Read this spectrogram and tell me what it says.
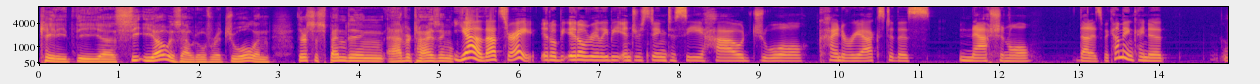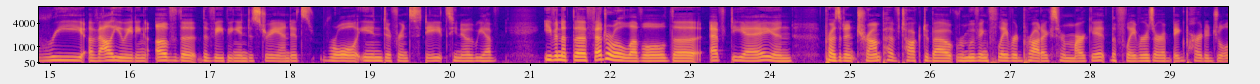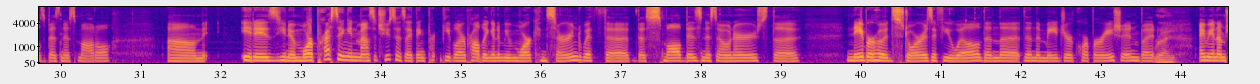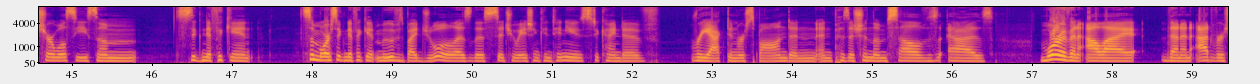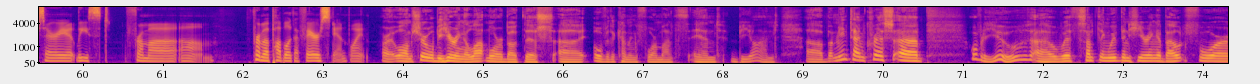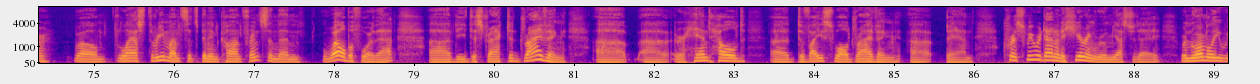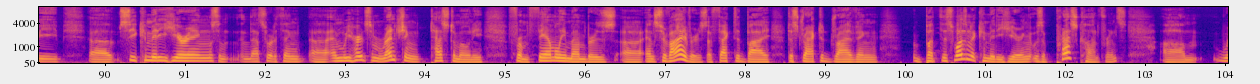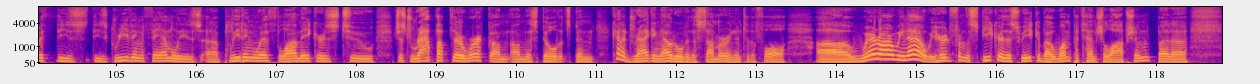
Katie, the uh, CEO is out over at Juul, and they're suspending advertising. Yeah, that's right. It'll be it'll really be interesting to see how Juul kind of reacts to this national that it's becoming kind of re-evaluating of the the vaping industry and its role in different states. You know, we have even at the federal level, the FDA and President Trump have talked about removing flavored products from market. The flavors are a big part of Juul's business model. Um, it is, you know, more pressing in Massachusetts. I think pr- people are probably going to be more concerned with the the small business owners, the neighborhood stores, if you will, than the than the major corporation. But right. I mean, I'm sure we'll see some significant, some more significant moves by Juul as this situation continues to kind of react and respond and, and position themselves as more of an ally than an adversary, at least from a um, from a public affairs standpoint. All right. Well, I'm sure we'll be hearing a lot more about this uh, over the coming four months and beyond. Uh, but meantime, Chris, uh, over to you uh, with something we've been hearing about for well the last three months. It's been in conference, and then well before that, uh, the distracted driving uh, uh, or handheld uh, device while driving uh, ban. Chris, we were down in a hearing room yesterday where normally we uh, see committee hearings and, and, that sort of thing, and we heard some wrenching testimony from family members and survivors affected by distracted driving but this wasn't a committee hearing; it was a press conference um, with these these grieving families uh, pleading with lawmakers to just wrap up their work on on this bill that's been kind of dragging out over the summer and into the fall. Uh, where are we now? We heard from the speaker this week about one potential option, but uh,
